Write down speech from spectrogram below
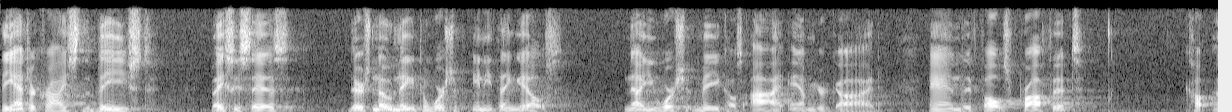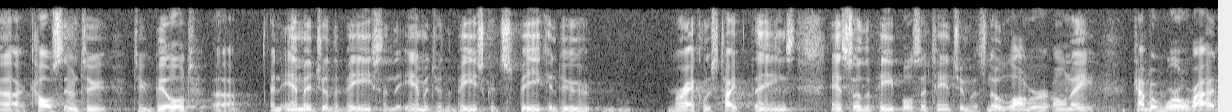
the Antichrist, the beast, basically says, There's no need to worship anything else. Now you worship me because I am your God. And the false prophet uh, caused them to, to build uh, an image of the beast, and the image of the beast could speak and do miraculous type things. And so the people's attention was no longer on a kind of a worldwide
